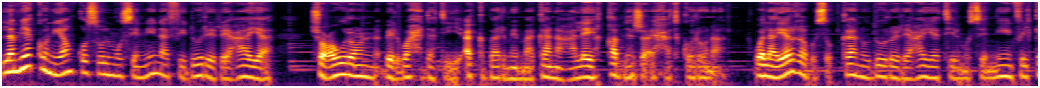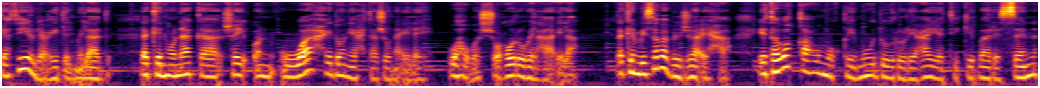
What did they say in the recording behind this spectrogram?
لم يكن ينقص المسنين في دور الرعاية شعور بالوحدة أكبر مما كان عليه قبل جائحة كورونا ولا يرغب سكان دور رعايه المسنين في الكثير لعيد الميلاد لكن هناك شيء واحد يحتاجون إليه وهو الشعور بالعائلة لكن بسبب الجائحة يتوقع مقيمو دور رعاية كبار السن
